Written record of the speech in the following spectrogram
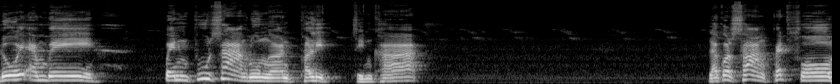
โดยแอมเ y เป็นผู้สร้างโรงงานผลิตสินค้า แล้วก็สร้างแพลตฟอร์ม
